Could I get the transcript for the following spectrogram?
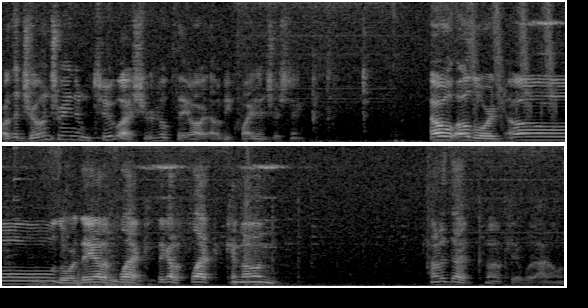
Are the drones random too? I sure hope they are. That would be quite interesting. Oh, oh lord. Oh lord, they got a flak. They got a flak cannon. How did that... Okay, well, I don't.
